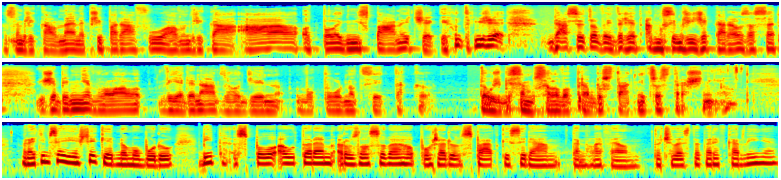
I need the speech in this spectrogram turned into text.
A jsem říkal, ne, nepřipadá fů. A on říká, a odpolední spáneček. Jo, takže dá se to vydržet. A musím říct, že Karel zase, že by mě volal v 11 hodin o půlnoci, tak to už by se muselo opravdu stát něco strašného. Vrátím se ještě k jednomu bodu. Být spoluautorem rozhlasového pořadu Zpátky si dám tenhle film. Točili jste tady v Karlíně?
